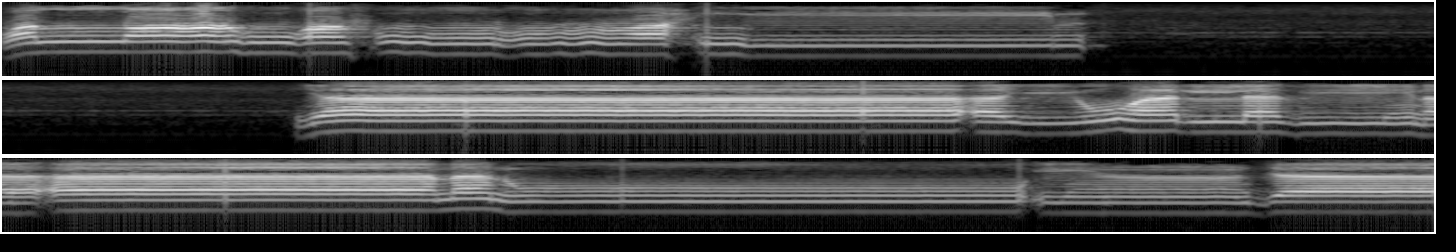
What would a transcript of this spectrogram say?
والله غفور رحيم. يا أيها الذين آمنوا إن جاءكم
